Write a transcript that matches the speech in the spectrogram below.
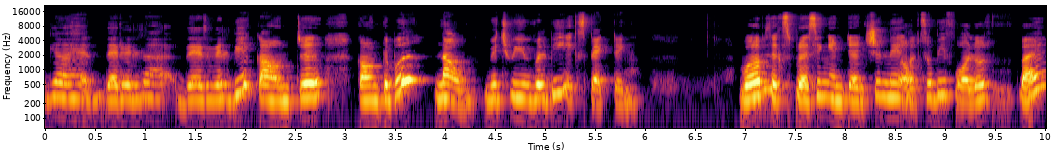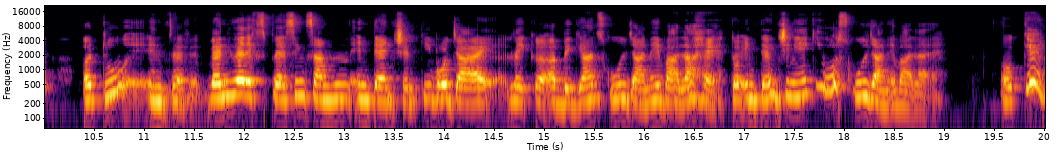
there will there will be a counter countable noun which we will be expecting. Verbs expressing intention may also be followed by a to when you are expressing some intention कि वो जाए like अब विज्ञान school जाने वाला है तो intention ये कि वो स्कूल जाने वाला है okay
